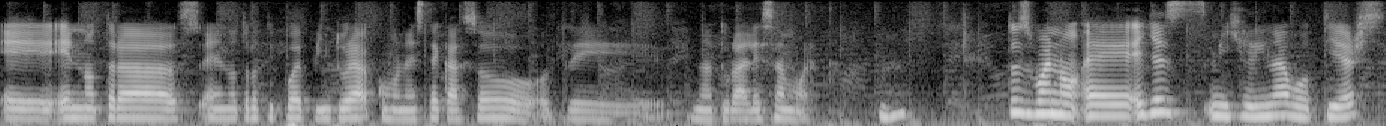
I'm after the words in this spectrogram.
eh, en, otras, en otro tipo de pintura, como en este caso de naturaleza muerta. Entonces, bueno, eh, ella es Miguelina Botiers.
